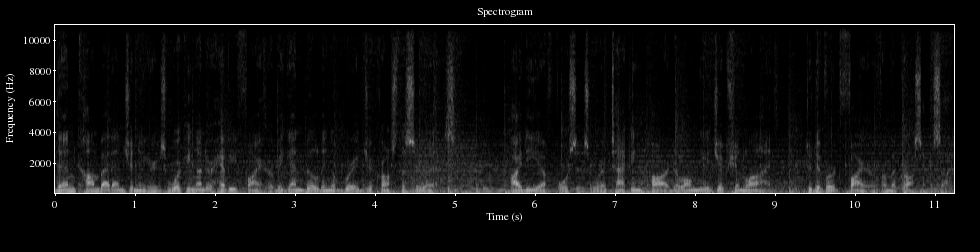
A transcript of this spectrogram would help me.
Then combat engineers working under heavy fire began building a bridge across the Suez. IDF forces were attacking hard along the Egyptian line to divert fire from the crossing site.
